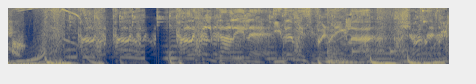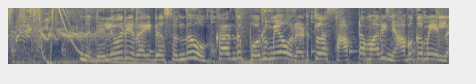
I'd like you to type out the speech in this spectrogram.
Good, good. கலக்கல் காலையில இத மிஸ் பண்ணிட்டீங்களா? இப்பயே கேளுங்க இந்த டெலிவரி ரைடர்ஸ் வந்து உட்கார்ந்து பொறுமையா ஒரு இடத்துல சாப்பிட்ட மாதிரி ஞாபகமே இல்ல.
